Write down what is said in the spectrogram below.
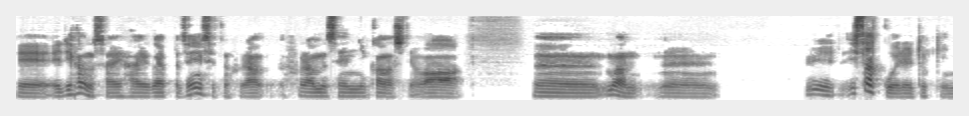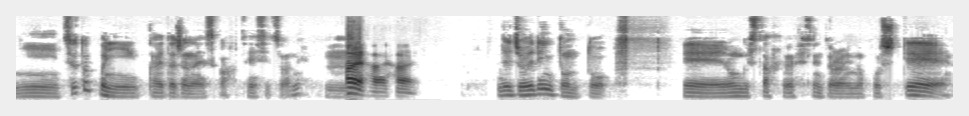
えーエディハウの采配がやっぱ前節のフラ、フラム戦に関しては、うーん、まあ、うん、イサクを入れるときに、ツートップに変えたじゃないですか、前節はね。うんはいはいはい。で、ジョエリントンと、えーロングスタッフ、セントラルに残して、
